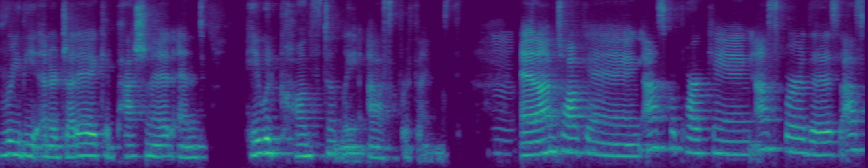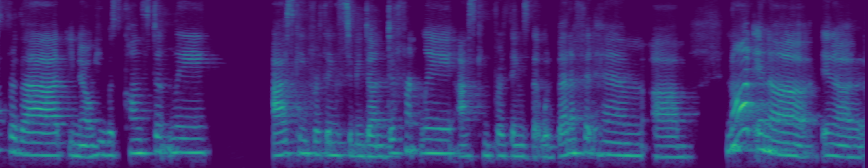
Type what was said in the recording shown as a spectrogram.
really energetic and passionate and he would constantly ask for things. Mm. And I'm talking, ask for parking, ask for this, ask for that. You know, he was constantly asking for things to be done differently, asking for things that would benefit him, um, not in a in a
